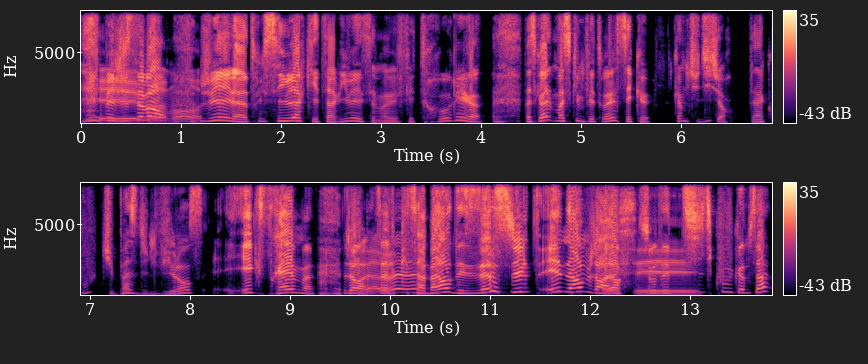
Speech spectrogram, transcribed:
Mais justement, vraiment, Julien, il a un truc similaire qui est arrivé, ça m'avait fait trop rire. Parce que moi, ce qui me fait trop rire, c'est que, comme tu dis, genre, d'un coup, tu passes d'une violence extrême. Genre, Bah ça, ouais. ça balance des insultes énormes, genre, Ouais, alors, sur des petits coups comme ça.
